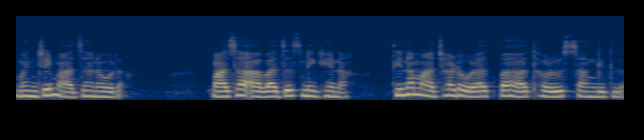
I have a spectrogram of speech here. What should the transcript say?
म्हणजे माझा नवरा. माझा आवाजच निघेना. तिनं माझ्या डोळ्यात पाहत हळूच सांगितलं,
